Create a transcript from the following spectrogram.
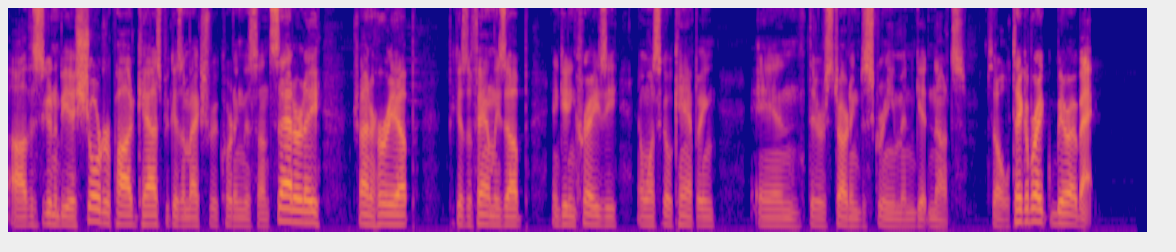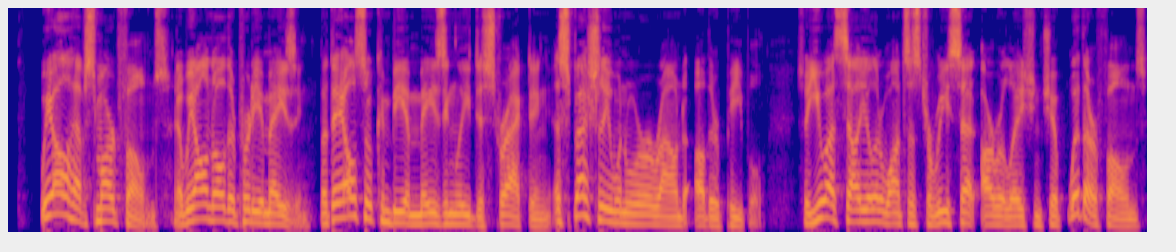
uh, this is going to be a shorter podcast because I'm actually recording this on Saturday, trying to hurry up because the family's up and getting crazy and wants to go camping, and they're starting to scream and get nuts. So we'll take a break. We'll be right back. We all have smartphones, and we all know they're pretty amazing, but they also can be amazingly distracting, especially when we're around other people. So, US Cellular wants us to reset our relationship with our phones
